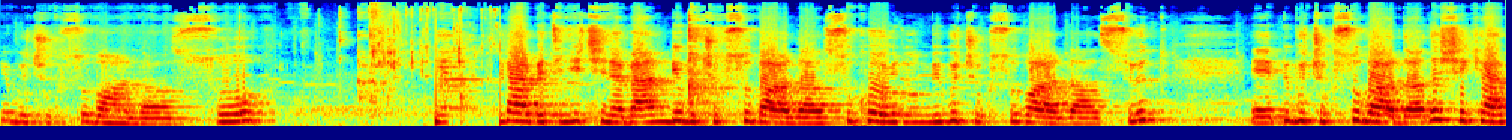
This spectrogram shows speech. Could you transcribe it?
bir buçuk su bardağı su. Şerbetin içine ben bir buçuk su bardağı su koydum. Bir buçuk su bardağı süt. E, Bir buçuk su bardağı da şeker.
